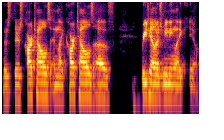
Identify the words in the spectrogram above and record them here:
There's there's cartels and like cartels of retailers meaning like you know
